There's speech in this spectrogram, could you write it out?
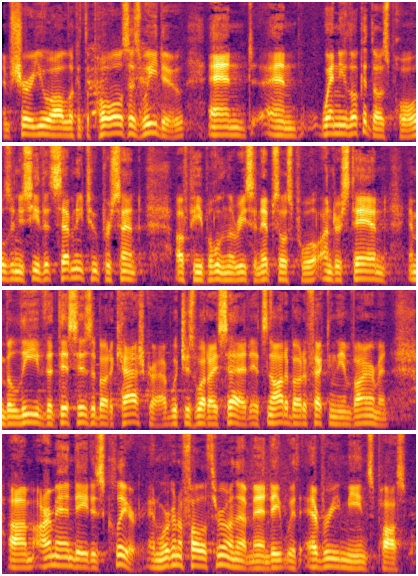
I'm sure you all look at the polls as we do, and and when you look at those polls and you see that 72% of people in the recent Ipsos poll understand and believe that this is about a cash grab, which is what I said. It's not about affecting the environment. Um, our mandate is clear, and we're going to follow through on that mandate with every means possible.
